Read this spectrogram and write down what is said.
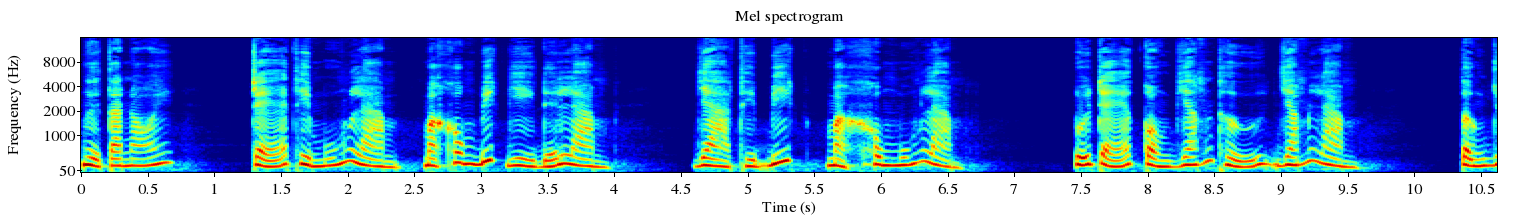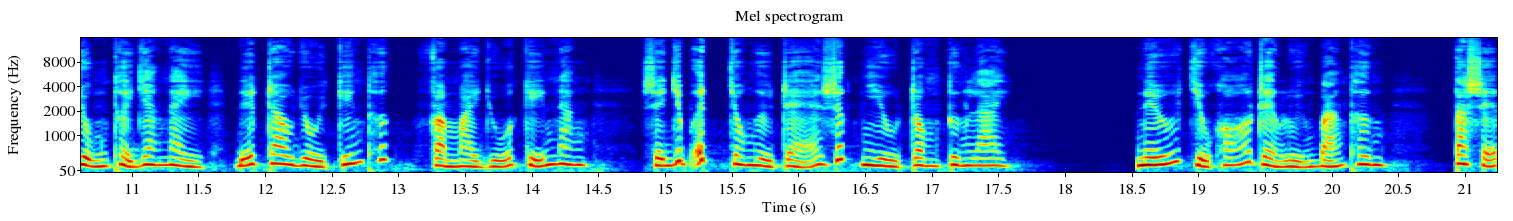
Người ta nói, trẻ thì muốn làm mà không biết gì để làm, già thì biết mà không muốn làm. Tuổi trẻ còn dám thử, dám làm. Tận dụng thời gian này để trao dồi kiến thức và mài dũa kỹ năng sẽ giúp ích cho người trẻ rất nhiều trong tương lai. Nếu chịu khó rèn luyện bản thân, ta sẽ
